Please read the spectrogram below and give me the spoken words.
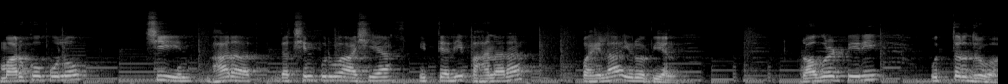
मार्को पोलो चीन भारत दक्षिण पूर्व आशिया इत्यादी पाहणारा पहिला युरोपियन. रॉबर्ट पेरी उत्तर ध्रुव.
